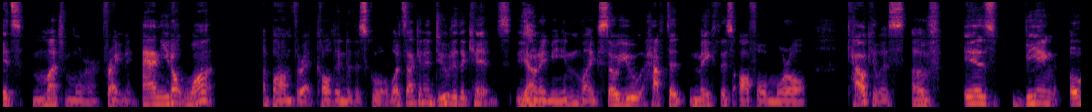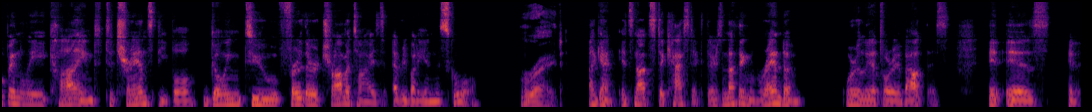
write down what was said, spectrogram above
it's much more frightening. And you don't want a bomb threat called into the school what's that going to do to the kids you yeah. know what i mean like so you have to make this awful moral calculus of is being openly kind to trans people going to further traumatize everybody in the school right again it's not stochastic there's nothing random or aleatory about this it is an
